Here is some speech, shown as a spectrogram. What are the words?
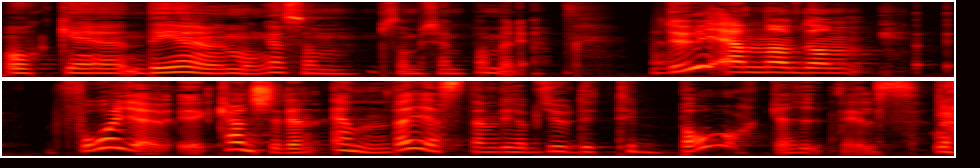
och eh, det är många som, som kämpar med det. Du är en av de få, kanske den enda gästen vi har bjudit tillbaka hittills. Ja,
